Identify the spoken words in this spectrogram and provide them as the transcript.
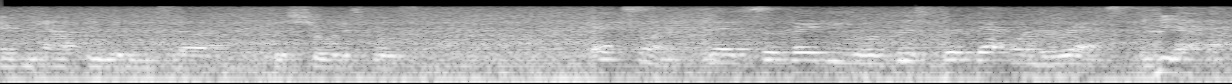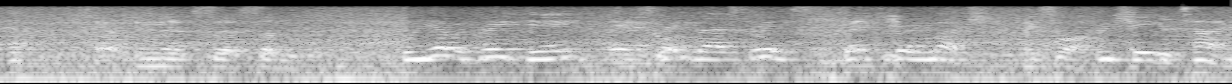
you know, be happy with his uh, the shortest Wilson. Excellent. So maybe we'll just put that one to rest. Yeah, I think that's uh, settled. Well, you have a great day and a Thanks a great last race. Thank Thank you you. very much. Thanks a lot. Appreciate your time.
